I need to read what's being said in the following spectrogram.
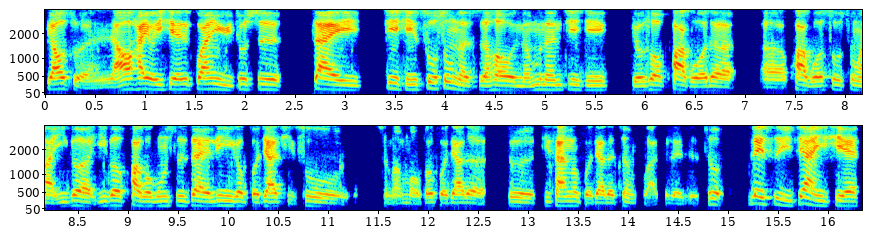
标准，然后还有一些关于就是在进行诉讼的时候能不能进行，比如说跨国的。呃，跨国诉讼啊，一个一个跨国公司在另一个国家起诉什么某个国家的，就是第三个国家的政府啊之类的，就类似于这样一些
